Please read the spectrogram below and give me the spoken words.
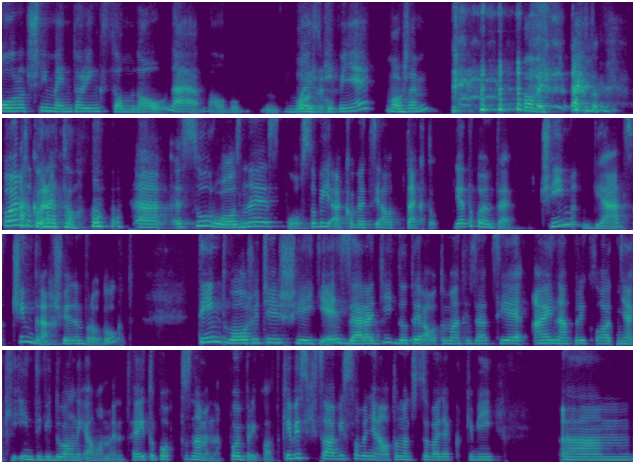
polročný mentoring so mnou na, alebo v mojej Môžeš. skupine? Môžem. Povedz. Takto. Poviem ako to na to? uh, sú rôzne spôsoby, ako veci, ale takto. Ja to poviem tak. Čím viac, čím drahšie je ten produkt, tým dôležitejšie je zaradiť do tej automatizácie aj napríklad nejaký individuálny element. Hej, to, to znamená, poviem príklad. Keby si chcela vyslovene automatizovať ako keby um,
